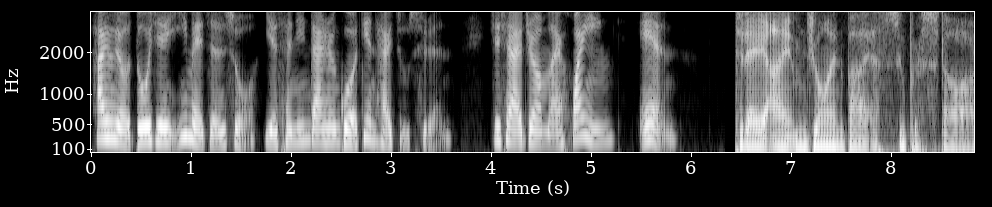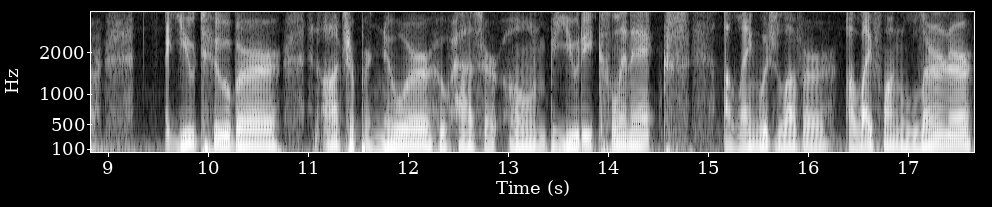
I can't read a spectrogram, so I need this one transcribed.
他拥有多间医美诊所，也曾经担任过电台主持人。接下来就让我们来欢迎 Ann。Today I am joined by a superstar, a YouTuber, an entrepreneur who has her own beauty clinics, a language lover, a lifelong learner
